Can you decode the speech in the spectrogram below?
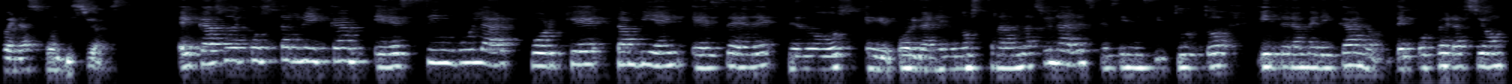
buenas condiciones. El caso de Costa Rica es singular porque también es sede de dos eh, organismos transnacionales, que es el Instituto Interamericano de Cooperación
